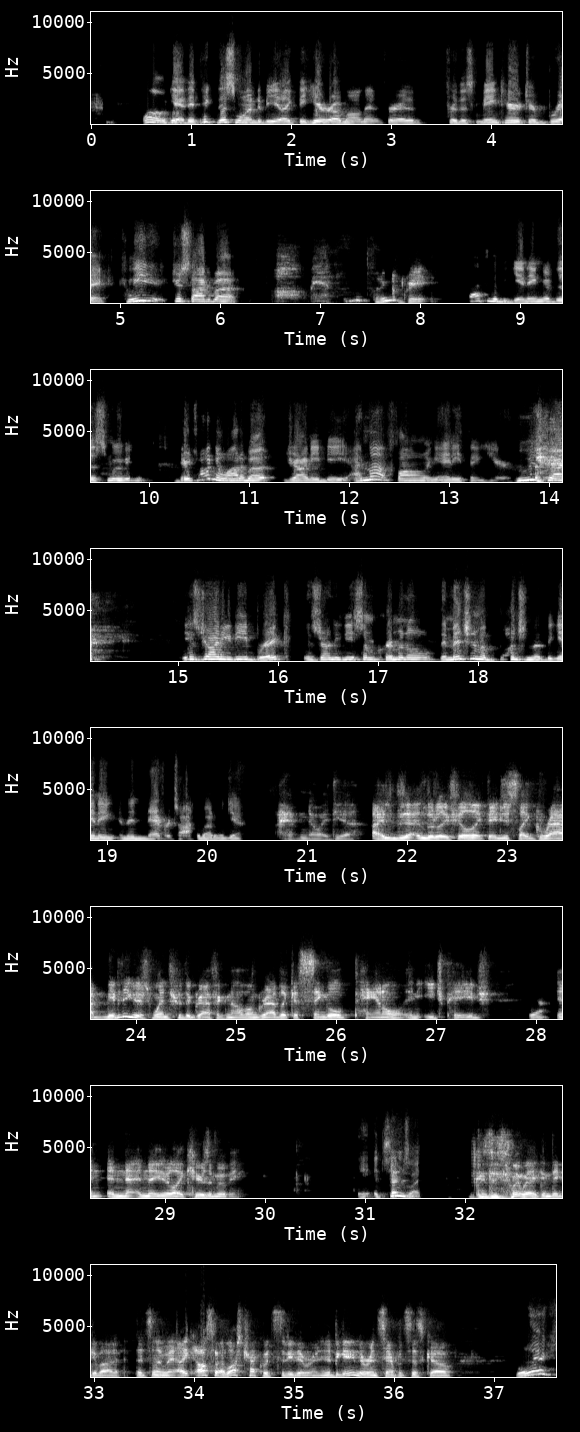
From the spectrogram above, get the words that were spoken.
oh, okay. They picked this one to be like the hero moment for for this main character, Brick. Can we just talk about Oh man, what a great. back to the beginning of this movie? They're talking a lot about Johnny D. I'm not following anything here. Who is Johnny? Is Johnny D. Brick? Is Johnny D. some criminal? They mention him a bunch in the beginning and then never talk about him again. I have no idea. I, I literally feel like they just like grabbed. Maybe they just went through the graphic novel and grabbed like a single panel in each page. Yeah. And and and they're like, here's a movie. It, it seems like Because it's the only way I can think about it. That's the only way. I, also, I lost track what city they were in. In the beginning, they were in San Francisco. really.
